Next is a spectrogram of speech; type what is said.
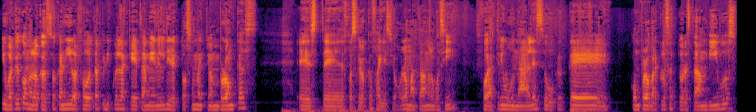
Igual que con Holocausto Caníbal, fue otra película que también el director se metió en broncas. Este, después creo que falleció, lo mataron o algo así. Fue a tribunales, que, que comprobar que los actores estaban vivos.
